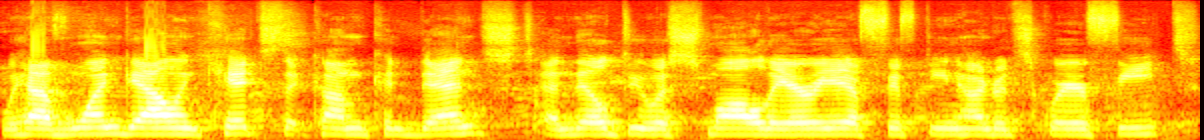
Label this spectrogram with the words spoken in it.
We have one gallon kits that come condensed and they'll do a small area, 1500 square feet.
